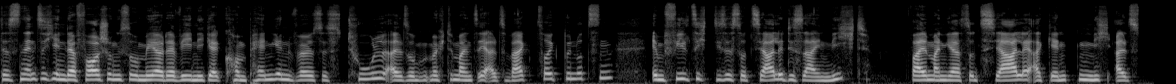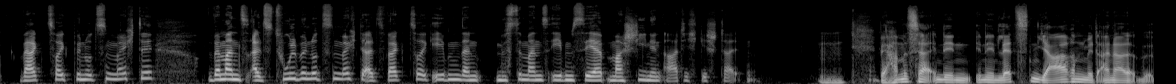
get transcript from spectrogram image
Das nennt sich in der Forschung so mehr oder weniger Companion versus Tool, also möchte man es eher als Werkzeug benutzen. Empfiehlt sich dieses soziale Design nicht weil man ja soziale Agenten nicht als Werkzeug benutzen möchte. Wenn man es als Tool benutzen möchte, als Werkzeug eben, dann müsste man es eben sehr maschinenartig gestalten. Mhm. Wir haben es ja in den, in den letzten Jahren mit einer äh,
